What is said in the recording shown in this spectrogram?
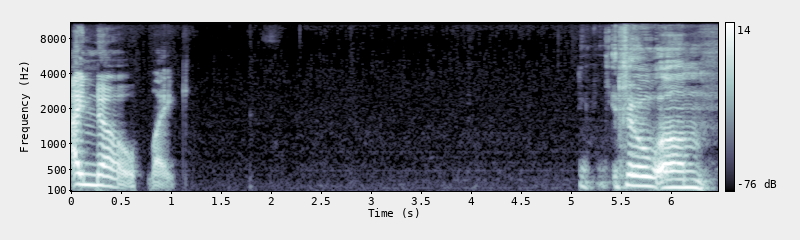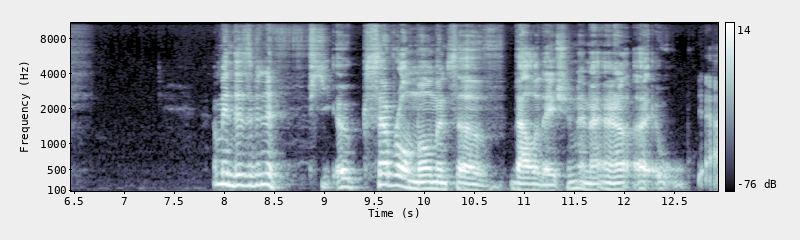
I know like so um I mean there's been a few, uh, several moments of validation and, and uh, yeah.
